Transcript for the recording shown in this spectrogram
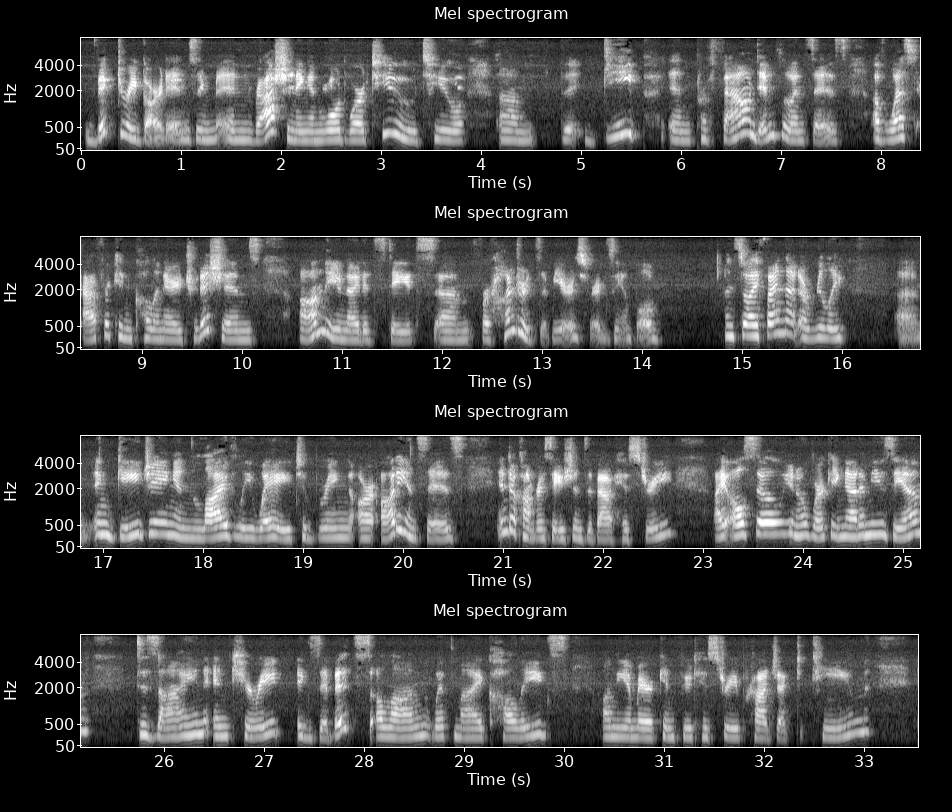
victory gardens and, and rationing in World War II to um, the deep and profound influences of West African culinary traditions on the United States um, for hundreds of years, for example. And so I find that a really um, engaging and lively way to bring our audiences into conversations about history. I also, you know, working at a museum, design and curate exhibits along with my colleagues on the American Food History Project team.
